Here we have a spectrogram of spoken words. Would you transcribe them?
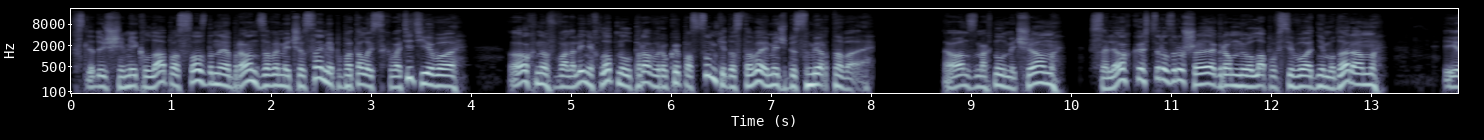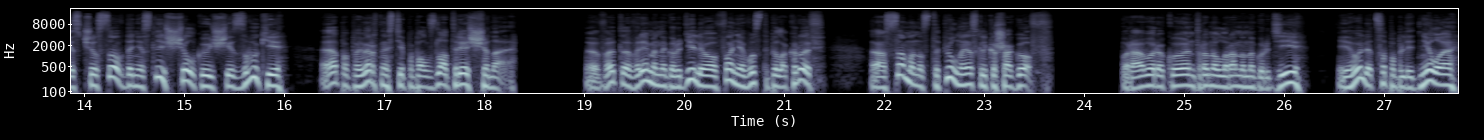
В следующий миг лапа, созданная бронзовыми часами, попыталась схватить его. Охнув, Ван хлопнул правой рукой по сумке, доставая меч Бессмертного. Он взмахнул мечом, с легкостью разрушая огромную лапу всего одним ударом. Из часов донеслись щелкающие звуки, а по поверхности поползла трещина. В это время на груди Леофаня выступила кровь, а сам он наступил на несколько шагов. Правой рукой он тронул рану на груди, его лицо побледнело,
